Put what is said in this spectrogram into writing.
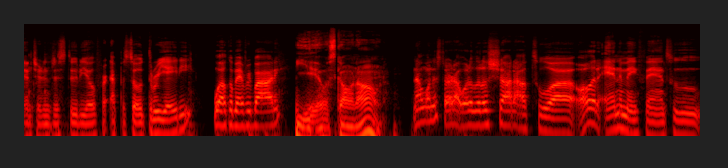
entered into the studio for episode 380. Welcome, everybody. Yeah, what's going on? And I want to start out with a little shout out to uh, all of the anime fans who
